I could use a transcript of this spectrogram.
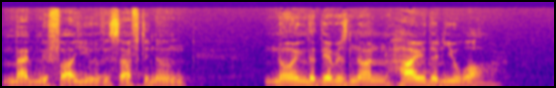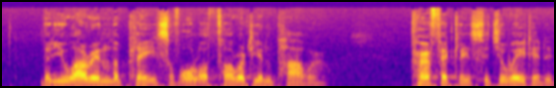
Magnify you this afternoon, knowing that there is none higher than you are, that you are in the place of all authority and power, perfectly situated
